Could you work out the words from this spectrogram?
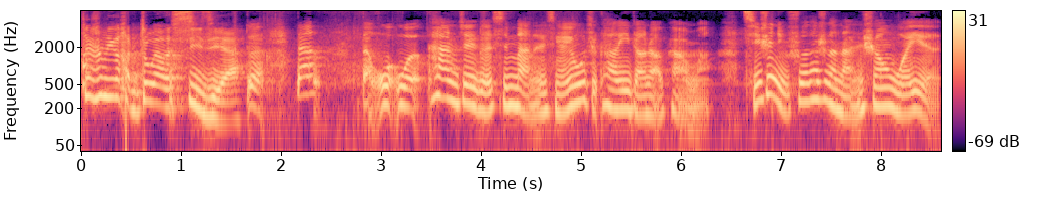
这是不是一个很重要的细节？对，但但我我看这个新版的型，因为我只看了一张照片嘛。其实你说他是个男生，我也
